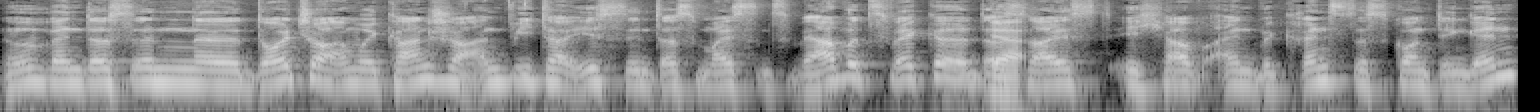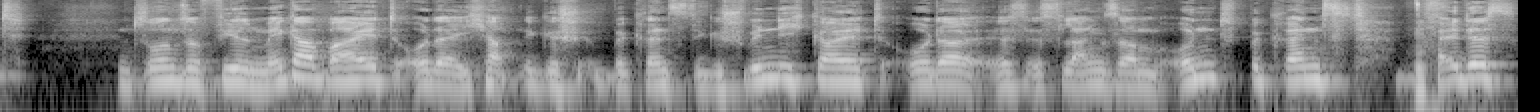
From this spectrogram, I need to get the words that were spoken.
Ja, wenn das ein äh, deutscher, amerikanischer Anbieter ist, sind das meistens Werbezwecke. Das Ja. heißt, ich habe ein begrenztes Kontingent, so und so viel Megabyte oder ich habe eine gesch begrenzte Geschwindigkeit oder es ist langsam und begrenzt, beides.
